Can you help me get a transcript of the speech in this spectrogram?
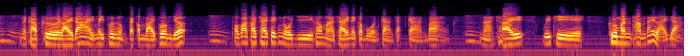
อืมนะครับ คือรายได้ไม่เพิ่มแต่กำไรเพิ่มเยอะอืมเพราะว่าเขาใช้เทคโนโลยีเข้ามาใช้ในกระบวนการจัดการบ้างอืมนะใช้วิธีคือมันทำได้หลายอย่าง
